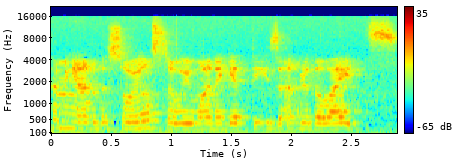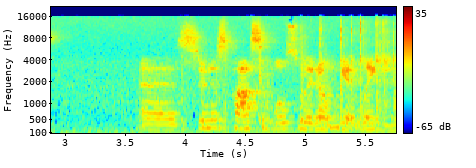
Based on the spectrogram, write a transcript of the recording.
coming out of the soil, so we want to get these under the lights as soon as possible so they don't get leggy.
